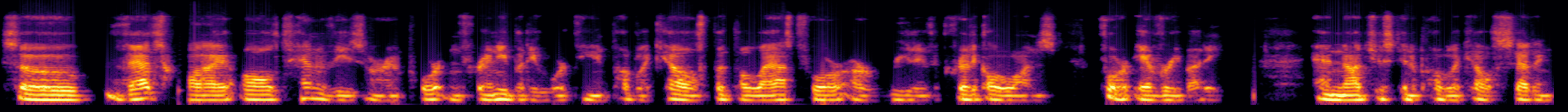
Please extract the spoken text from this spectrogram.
So that's why all 10 of these are important for anybody working in public health, but the last four are really the critical ones for everybody and not just in a public health setting.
